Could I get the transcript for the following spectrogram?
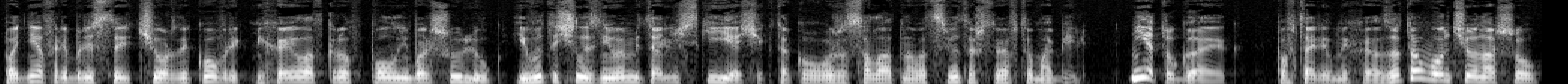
Подняв ребристый черный коврик, Михаил открыл в пол небольшой люк и вытащил из него металлический ящик такого же салатного цвета, что и автомобиль. «Нету гаек», — повторил Михаил. «Зато вон чего нашел».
